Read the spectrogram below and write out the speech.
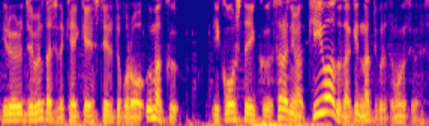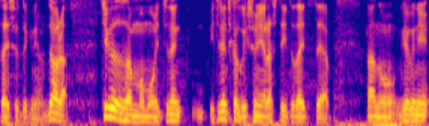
いろいろ自分たちで経験しているところをうまく移行していく。さらにはキーワードだけになってくると思うんですよね最終的には。だから千草さんももう1年一年近く一緒にやらせていただいててあの逆に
